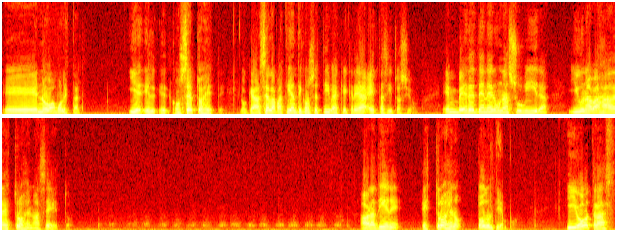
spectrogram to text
eh, no va a molestar. Y el concepto es este. Lo que hace la pastilla anticonceptiva es que crea esta situación. En vez de tener una subida y una bajada de estrógeno hace esto. Ahora tiene estrógeno todo el tiempo. Y otras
